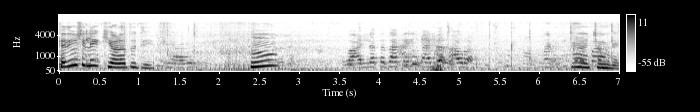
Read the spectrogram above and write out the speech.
त्या दिवशी लई खेळत होती. हम्म? हं, चमडे.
